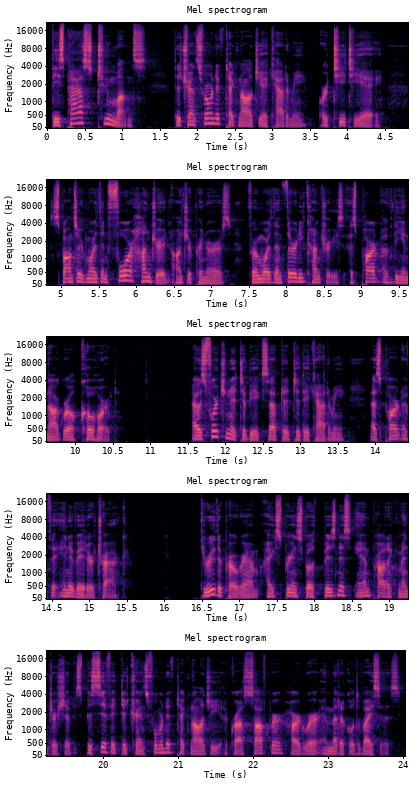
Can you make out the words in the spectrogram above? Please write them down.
These past two months, the Transformative Technology Academy, or TTA, sponsored more than 400 entrepreneurs from more than 30 countries as part of the inaugural cohort. I was fortunate to be accepted to the Academy as part of the Innovator track. Through the program, I experienced both business and product mentorship specific to transformative technology across software, hardware, and medical devices.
